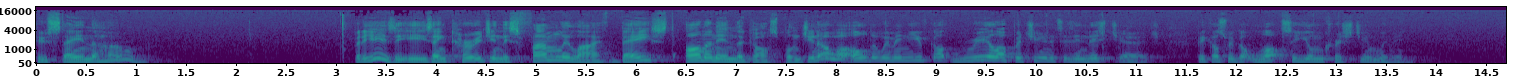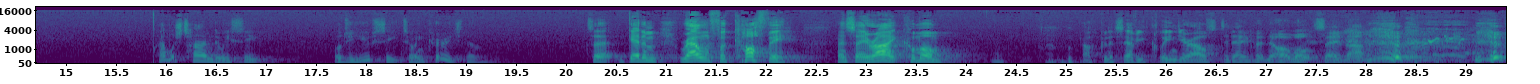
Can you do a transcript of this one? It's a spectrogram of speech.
who stay in the home. But he is. He's encouraging this family life based on and in the gospel. And do you know what, older women? You've got real opportunities in this church because we've got lots of young Christian women. How much time do we seek, or do you seek, to encourage them? To get them round for coffee and say, right, come on. I'm going to say, have you cleaned your house today? But no, I won't say that.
